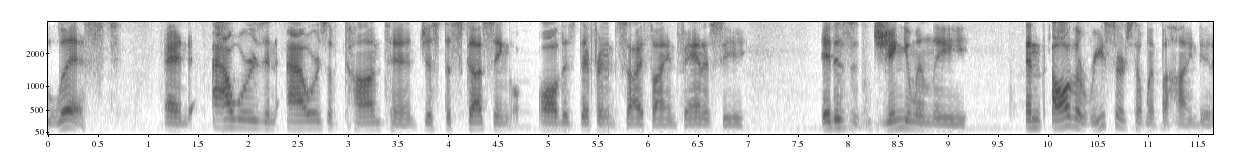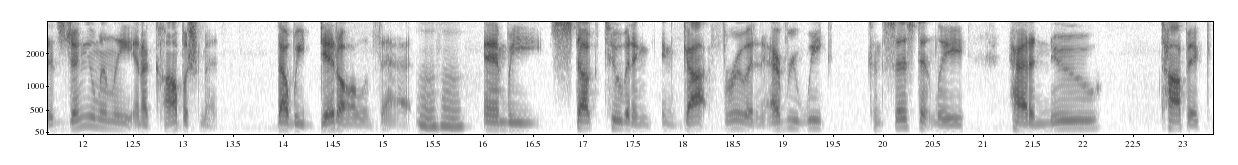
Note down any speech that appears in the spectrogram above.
list and hours and hours of content just discussing all this different sci-fi and fantasy it is genuinely and all the research that went behind it it's genuinely an accomplishment that we did all of that. Mm-hmm. and we stuck to it and, and got through it. And every week consistently had a new topic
